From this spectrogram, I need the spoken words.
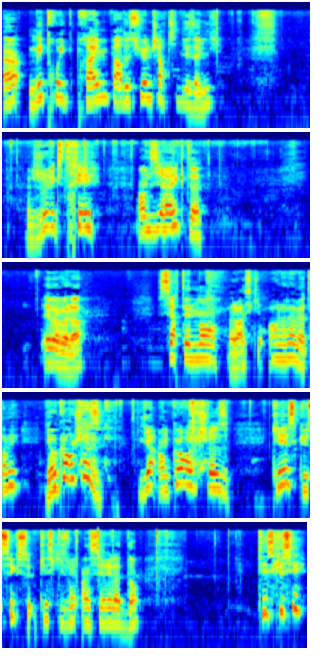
un Metroid Prime par-dessus Uncharted, les amis. Je l'extrais en direct. Et ben voilà. Certainement. Alors, est-ce qu'il y a... Oh là là, mais attendez. Il y a encore autre chose. Il y a encore autre chose. Qu'est-ce que c'est que ce... Qu'est-ce qu'ils ont inséré là-dedans? Qu'est-ce que c'est?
